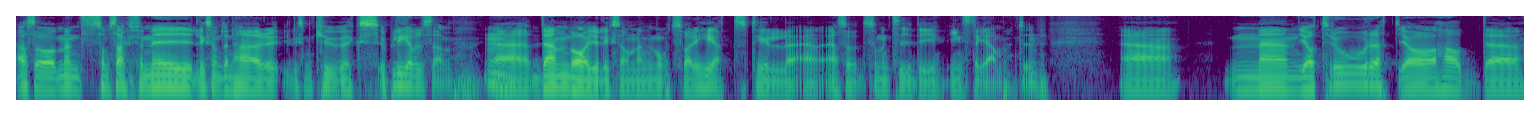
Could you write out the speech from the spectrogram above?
Alltså, men som sagt, för mig, liksom den här liksom QX-upplevelsen, Mm. eh, den var ju liksom en motsvarighet till, eh, alltså som en tidig Instagram, typ. Mm. Eh, men jag tror att jag hade,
